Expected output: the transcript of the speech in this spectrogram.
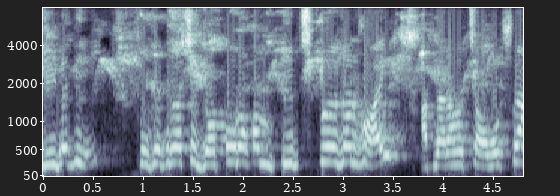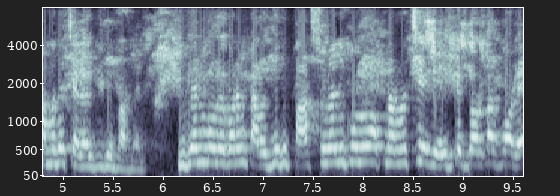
দিই সেক্ষেত্রে হচ্ছে যত রকম টিপস প্রয়োজন হয়, আপনারা হচ্ছে অবশ্যই আমাদের চ্যানেল থেকে পাবেন। ইভেন মনে করেন কারও যদি পার্সোনালি কোনো আপনার হচ্ছে হেল্পের দরকার পড়ে,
